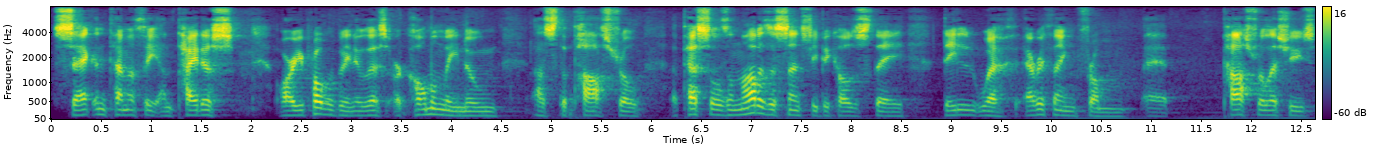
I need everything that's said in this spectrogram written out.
Second Timothy and Titus, or you probably know this, are commonly known as the pastoral epistles, and that is essentially because they deal with everything from uh, pastoral issues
